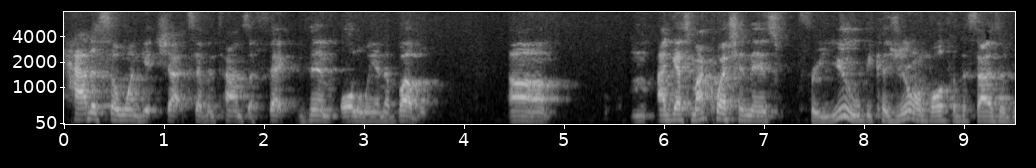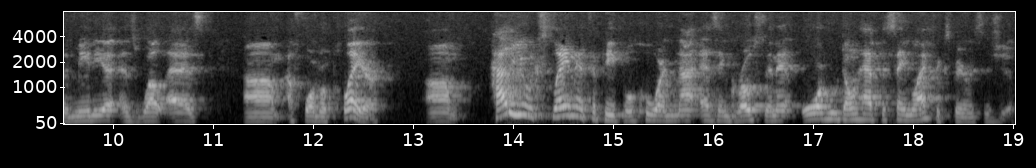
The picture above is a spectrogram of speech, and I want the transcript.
how does someone get shot seven times affect them all the way in a bubble? Um, I guess my question is for you because you're on both of the sides of the media as well as um, a former player. Um, how do you explain it to people who are not as engrossed in it or who don't have the same life experience as you?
